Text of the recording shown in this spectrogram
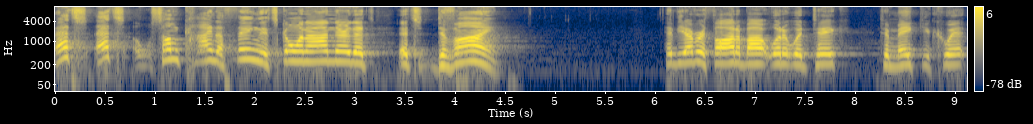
That's, that's some kind of thing that's going on there that, that's divine. Have you ever thought about what it would take to make you quit?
